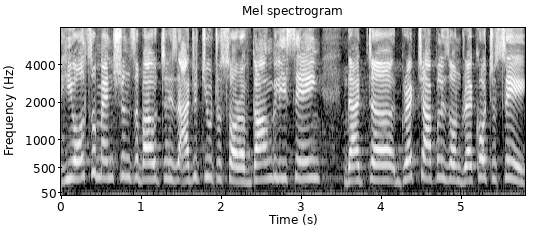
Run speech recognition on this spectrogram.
he also mentions about his attitude to Sourav Ganguly, saying that uh, Greg Chappell is on record to say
